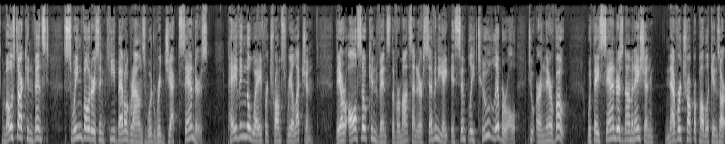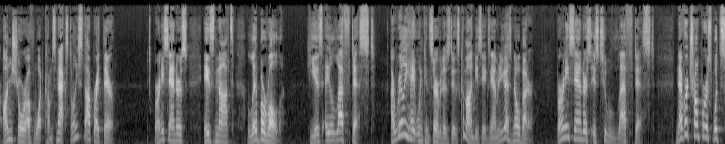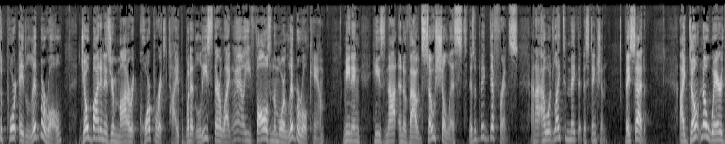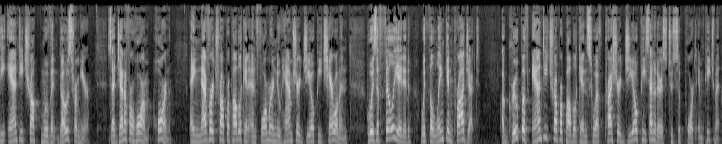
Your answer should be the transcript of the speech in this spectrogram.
Most are convinced swing voters in key battlegrounds would reject Sanders, paving the way for Trump's reelection. They are also convinced the Vermont Senator 78 is simply too liberal to earn their vote. With a Sanders nomination, never Trump Republicans are unsure of what comes next. Let me stop right there. Bernie Sanders is not liberal. He is a leftist. I really hate when conservatives do this. Come on, DC Examiner, you guys know better. Bernie Sanders is too leftist. Never Trumpers would support a liberal. Joe Biden is your moderate corporate type, but at least they're like, well, he falls in the more liberal camp, meaning he's not an avowed socialist. There's a big difference. And I, I would like to make that distinction. They said, I don't know where the anti Trump movement goes from here, said Jennifer Horn, a never Trump Republican and former New Hampshire GOP chairwoman who is affiliated with the Lincoln Project, a group of anti Trump Republicans who have pressured GOP senators to support impeachment.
